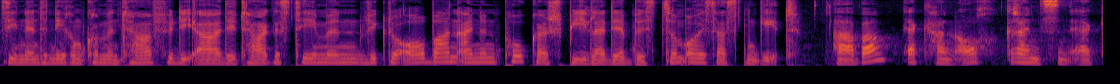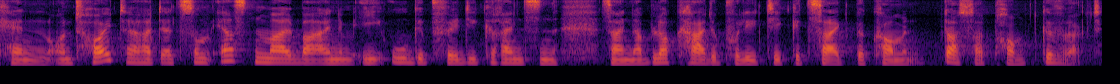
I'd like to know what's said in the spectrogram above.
Sie nennt in ihrem Kommentar für die ARD-Tagesthemen Viktor Orban einen Pokerspieler, der bis zum Äußersten geht. Aber er kann auch Grenzen erkennen. Und heute hat er zum ersten Mal bei einem EU-Gipfel die Grenzen seiner Blockadepolitik gezeigt bekommen. Das hat prompt gewirkt.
